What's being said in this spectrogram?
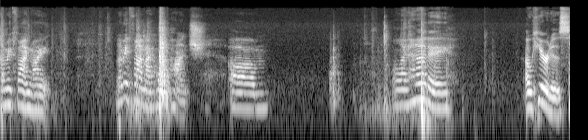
let me find my, let me find my hole punch. Um, well, I had a, oh, here it is.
